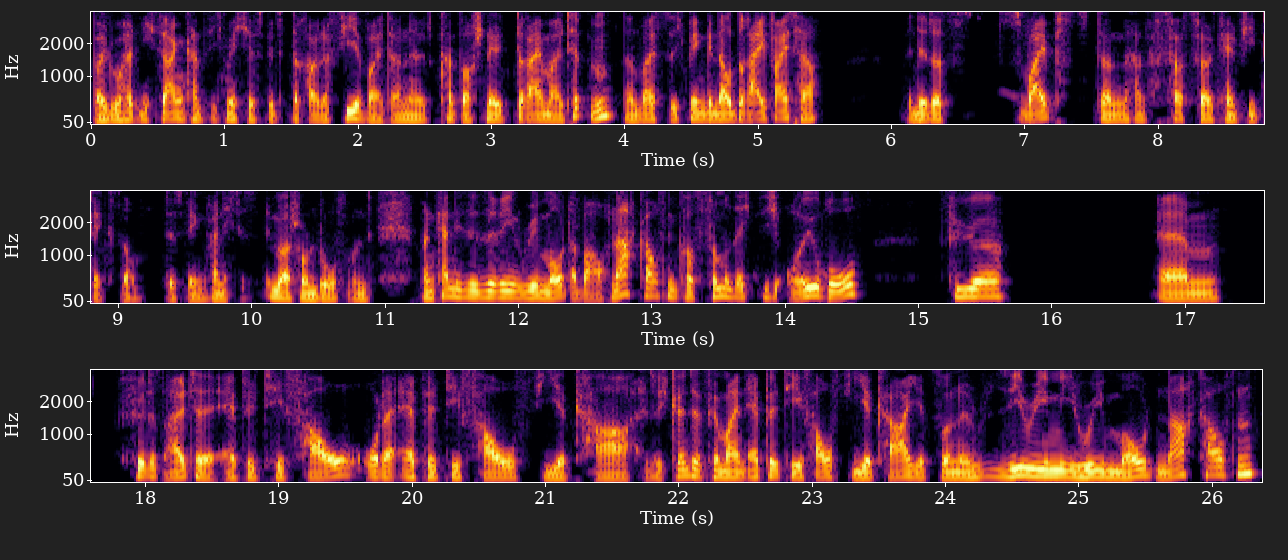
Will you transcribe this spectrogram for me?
weil du halt nicht sagen kannst, ich möchte jetzt bitte drei oder vier weiter. Ne? Du kannst auch schnell dreimal tippen, dann weißt du, ich bin genau drei weiter. Wenn du das swipest, dann hast, hast du halt kein Feedback. So, deswegen fand ich das immer schon doof. Und man kann diese Serie Remote aber auch nachkaufen. Kostet 65 Euro für ähm, für das alte Apple TV oder Apple TV 4K. Also ich könnte für mein Apple TV 4K jetzt so eine Siri Remote nachkaufen,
